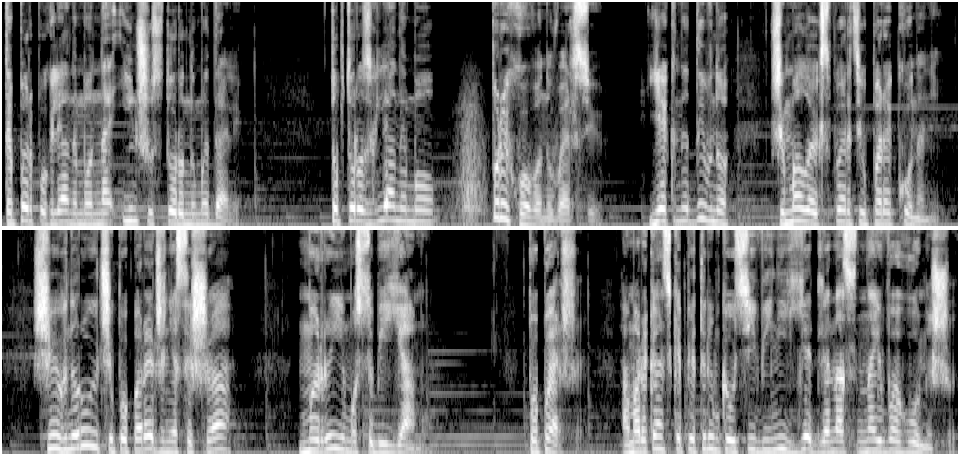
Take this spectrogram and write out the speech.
тепер поглянемо на іншу сторону медалі. Тобто розглянемо приховану версію. Як не дивно, чимало експертів переконані, що ігноруючи попередження США, ми риємо собі яму. По-перше, американська підтримка у цій війні є для нас найвагомішою.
